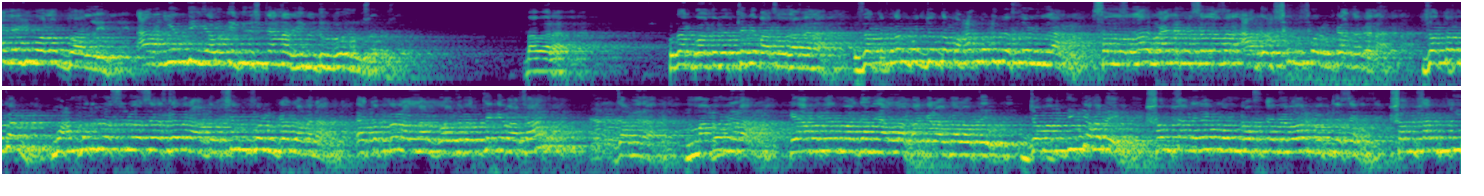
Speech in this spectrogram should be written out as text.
আলাইহিম অলব দোয়াল্লিন, আর হিন্দি ইহুদি খ্রিস্টান আর হিন্দুর অনুসরণ। বাবারা, খুদার গজবের থেকে বাঁচা যাবে না। যতক্ষণ পর্যন্ত মোহাম্মদ রসুল্লাহ সাল্লাহ আলী সাল্লামের আদর্শের উপর উঠা যাবে না, যতক্ষণ মোহাম্মদ রসুল্লাহ সাল্লামের আদর্শের উপর উঠা যাবে না, এতক্ষণ আল্লাহর গজবের থেকে বাঁচা যাবে না। মা বোনেরা কে আমাদের ময়দানে আল্লাহ ফাঁকের আদালতে জবাব দিতে হবে, সন্তানেরা কোন রাস্তায় ব্যবহার করতেছেন, সন্তান কি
